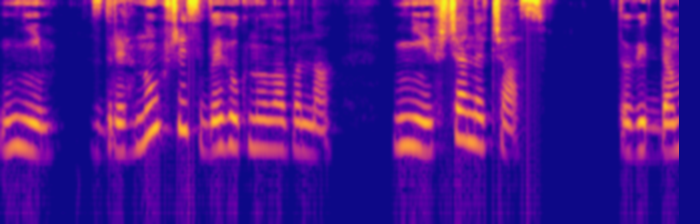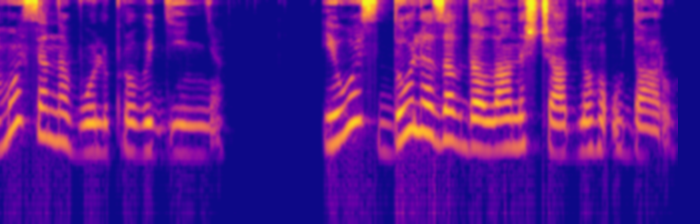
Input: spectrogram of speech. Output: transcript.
Ні, здригнувшись, вигукнула вона. Ні, ще не час. То віддамося на волю провидіння. І ось доля завдала нещадного удару.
